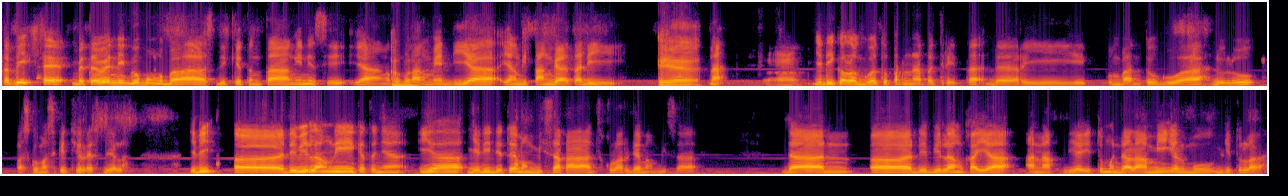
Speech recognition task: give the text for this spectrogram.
Tapi eh btw nih gue mau ngebahas dikit tentang ini sih yang Apa? tentang media yang di tangga tadi. Iya. Heeh. Jadi kalau gue tuh pernah dapat cerita dari pembantu gue dulu pas gue masih kecil SD lah. Jadi eh, dia bilang nih katanya, iya jadi dia tuh emang bisa kan, sekeluarga emang bisa. Dan eh, dia bilang kayak anak dia itu mendalami ilmu gitulah.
